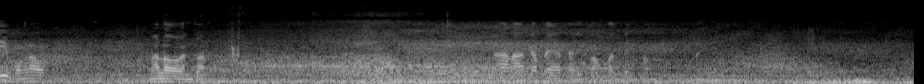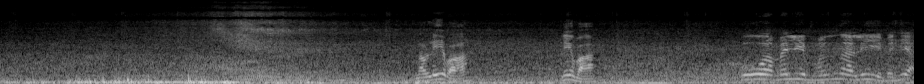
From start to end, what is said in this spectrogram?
รีบของเรา มารอกันก่อน หน้าร้านกาแฟผลิตของคอนเซ็ปต์ครับเรารีบเหรอ รีบเหรอ กูอะไม่รีบมึงอะรีบไปเฮีย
